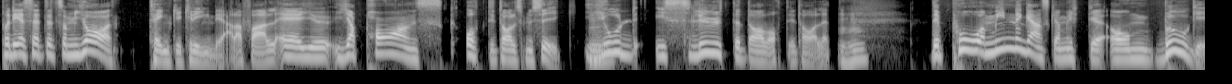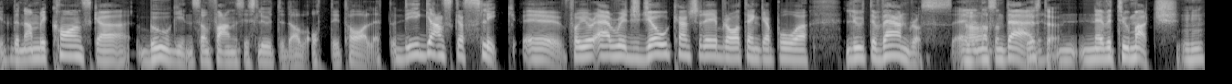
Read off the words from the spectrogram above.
på det sättet som jag tänker kring det i alla fall, är ju japansk 80-talsmusik. Mm. Gjord i slutet av 80-talet. Mhm. Det påminner ganska mycket om boogie, den amerikanska boogien som fanns i slutet av 80-talet. Och Det är ganska slick. Eh, for your average Joe kanske det är bra att tänka på Luther Vandross eller Ja, något sånt där. Never too much. Mm.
